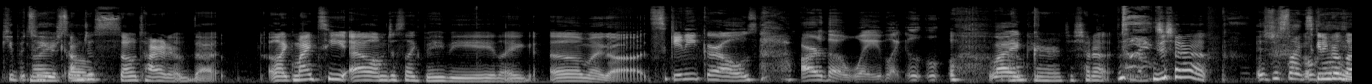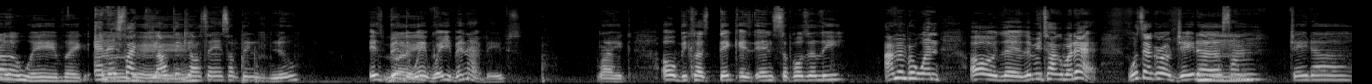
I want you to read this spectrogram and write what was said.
Keep it to like yourself. I'm just so tired of that. Like my TL, I'm just like baby. Like oh my god, skinny girls are the wave. Like ugh, ugh, ugh. I don't like care. Just shut up. just shut up. it's just like Skinny okay. girls are the wave. Like And it's like y'all think y'all saying something new. It's been the Like- way. Where you been at, babes? Like, oh, because thick is in supposedly. I remember when. Oh, le- let me talk about that. What's that girl, Jada? Some Jada.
